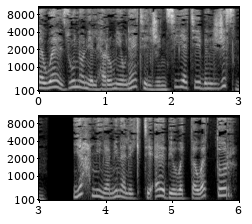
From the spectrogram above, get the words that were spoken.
توازن الهرمونات الجنسية بالجسم. يحمي من الاكتئاب والتوتر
